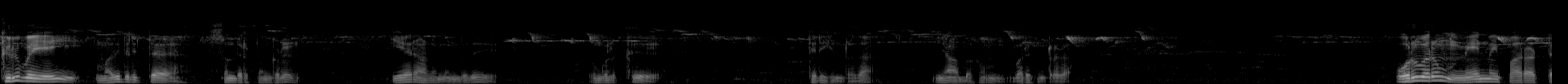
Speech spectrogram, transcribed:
கிருபையை மறுதளித்த சந்தர்ப்பங்கள் ஏராளம் என்பது உங்களுக்கு தெரிகின்றதா? ஞாபகம் வருகின்றதா? ஒருவரும் மேன்மை பாராட்ட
